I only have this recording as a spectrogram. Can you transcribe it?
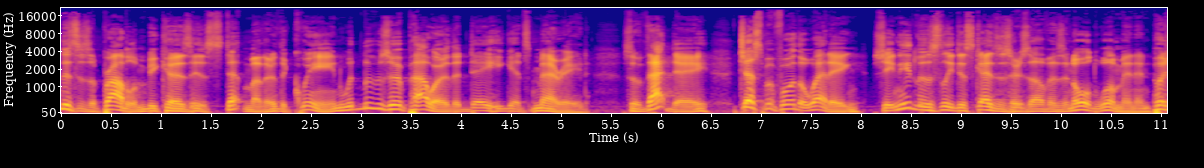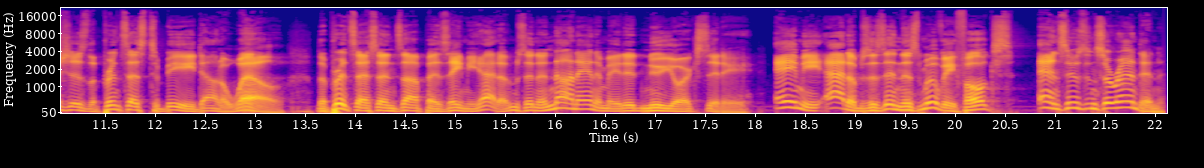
This is a problem because his stepmother, the queen, would lose her power the day he gets married. So that day, just before the wedding, she needlessly disguises herself as an old woman and pushes the princess to be down a well. The princess ends up as Amy Adams in a non animated New York City. Amy Adams is in this movie, folks, and Susan Sarandon,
